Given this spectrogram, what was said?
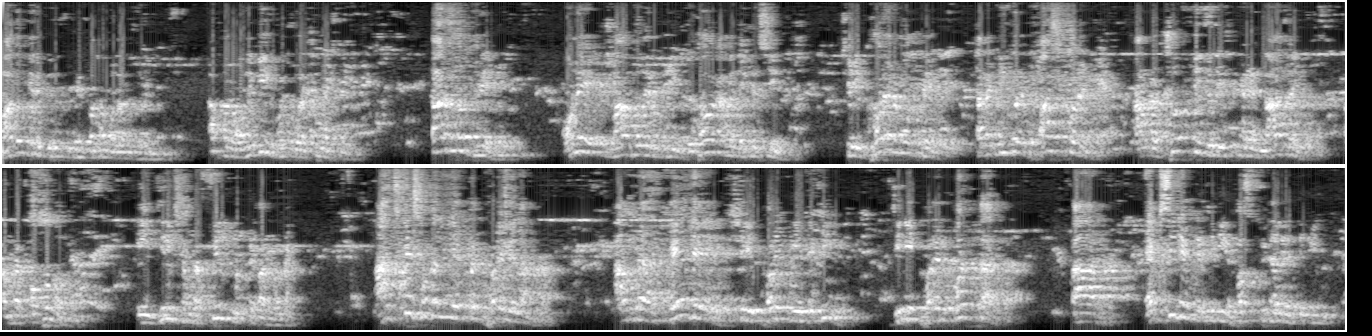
মাদকের বিরুদ্ধে কথা বলার জন্য। আপনারা অনেকেই হয়তো শুনেছেন। তার মধ্যে অনেক মা বোনের যে ঘর আমি দেখেছি, সেই ঘরের মধ্যে তারা কি করে বাস করেন? আমরা সত্যি যদি সেখানে না যাই, আমরা কখনো এই জিনিস আমরা ফিল করতে পারব না। আজকে সকালে একটা ঘরে গেলাম। আমরা খেয়ে সেই ঘরে গিয়ে দেখি, যিনি ঘরের কর্তা, তার অ্যাক্সিডেন্টে তিনি হসপিটালে তিনি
